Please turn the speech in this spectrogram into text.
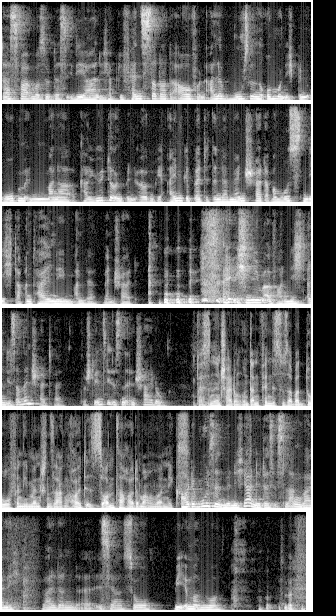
das war immer so das Ideal. Ich habe die Fenster dort auf und alle wuseln rum und ich bin oben in meiner Kajüte und bin irgendwie eingebettet in der Menschheit, aber muss nicht daran teilnehmen an der Menschheit. ich nehme einfach nicht an dieser Menschheit teil. Verstehen Sie, das ist eine Entscheidung. Das ist eine Entscheidung. Und dann findest du es aber doof, wenn die Menschen sagen, heute ist Sonntag, heute machen wir nichts. Heute wuseln wir nicht. Ja, nee, das ist langweilig, weil dann äh, ist ja so wie immer nur. Wirklich.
